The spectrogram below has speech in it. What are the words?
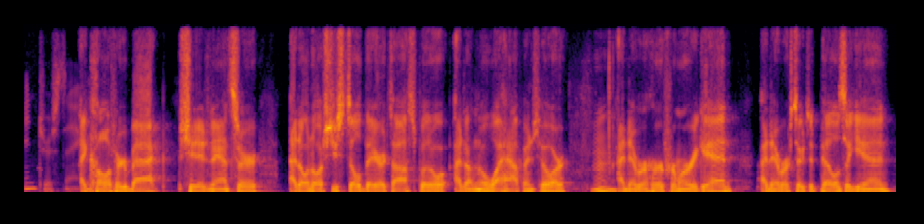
Interesting. I called her back. She didn't answer. I don't know if she's still there at the hospital. I don't know what happened to her. Hmm. I never heard from her again. I never took the pills again.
